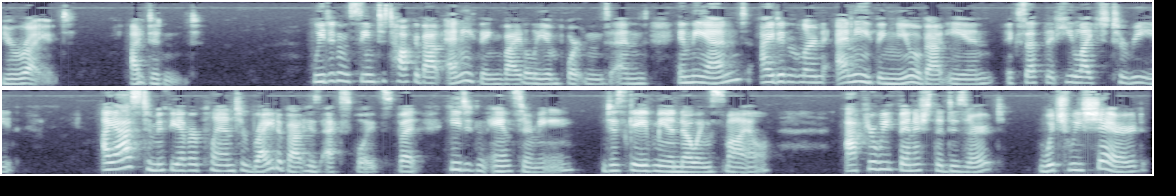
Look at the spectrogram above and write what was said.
You're right. I didn't. We didn't seem to talk about anything vitally important, and in the end, I didn't learn anything new about Ian, except that he liked to read. I asked him if he ever planned to write about his exploits, but he didn't answer me, just gave me a knowing smile. After we finished the dessert, which we shared,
